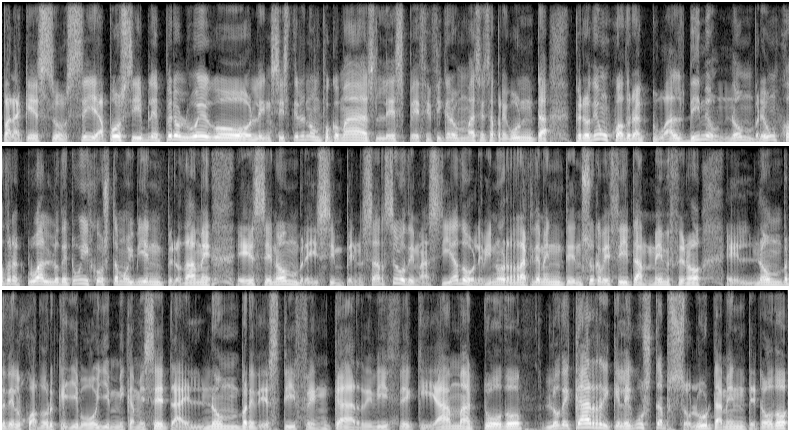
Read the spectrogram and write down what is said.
para que eso sea posible, pero luego le insistieron un poco más, le especificaron más esa pregunta, pero de un jugador actual, dime un nombre, un jugador actual, lo de tu hijo está muy bien, pero dame ese nombre y sin pensárselo demasiado, le vino rápidamente en su cabecita, mencionó el nombre del jugador que llevo hoy en mi camiseta, el nombre de Stephen Curry, dice que ama todo lo de Curry, que le gusta absolutamente todo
